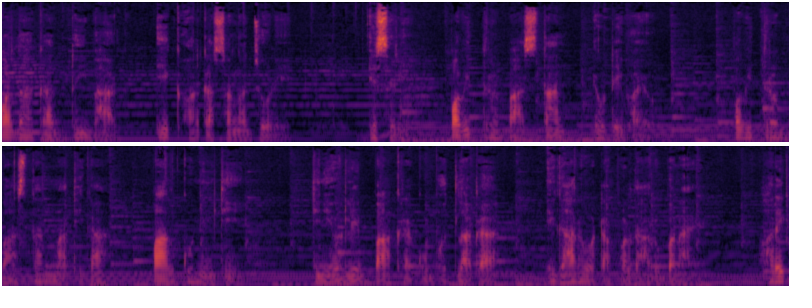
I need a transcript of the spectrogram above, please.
पर्दाका दुई भाग एक अर्कासँग जोडे। यसरी पवित्र वासस्थान एउटै भयो। पवित्र वासस्थान माथिका पालको निम्ति तिनीहरूले बाख्राको भुत्लाका एघारवटा पर्दाहरू बनाए। हरेक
